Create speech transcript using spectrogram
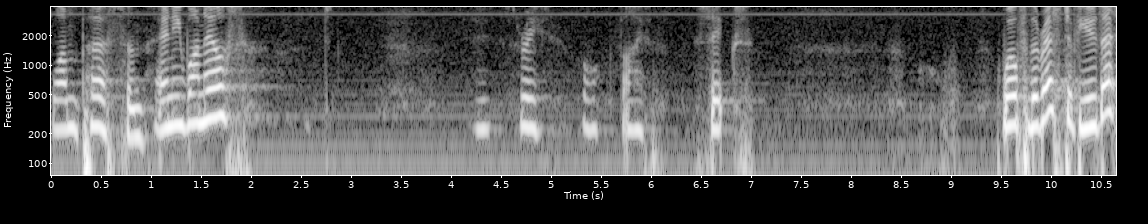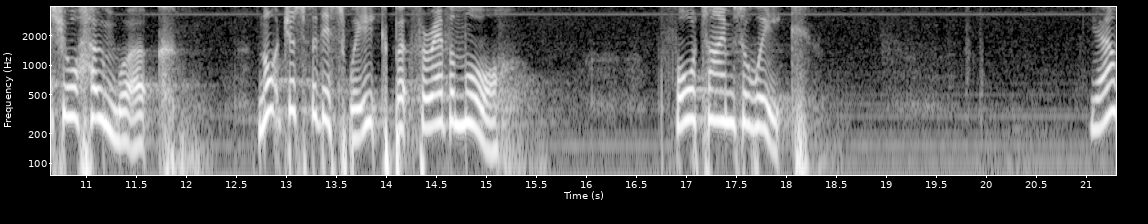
One person. Anyone else? Two, three, four, five, six, well, for the rest of you, that's your homework. Not just for this week, but forevermore. Four times a week. Yeah?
